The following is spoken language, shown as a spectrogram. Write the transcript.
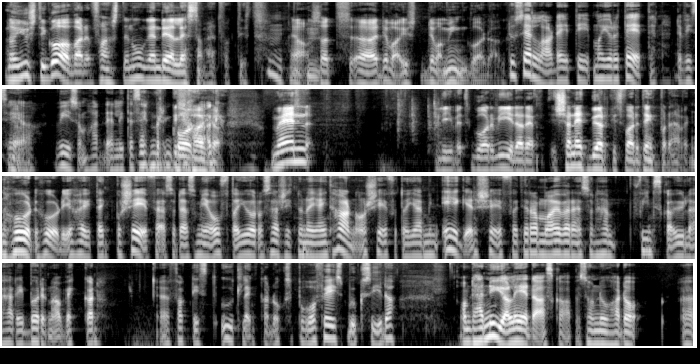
nå, just igår var det, fanns det nog en del ledsamhet faktiskt. Mm. Ja, Så att, eh, det, var just, det var min gårdag. Du sällar dig till majoriteten, det vill säga vi som hade en lite sämre Ja, gårdag. ja. Men livet går vidare. Jeanette Björkis, vad har du tänkt på den här veckan? Hörde, hörde. hör jag har ju tänkt på chefer så där som jag ofta gör och särskilt nu när jag inte har någon chef utan jag är min egen chef för att jag ramlade över en sån här finska yle här i början av veckan. Faktiskt utlänkad också på vår Facebook-sida om det här nya ledarskapet som nu har då äh,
